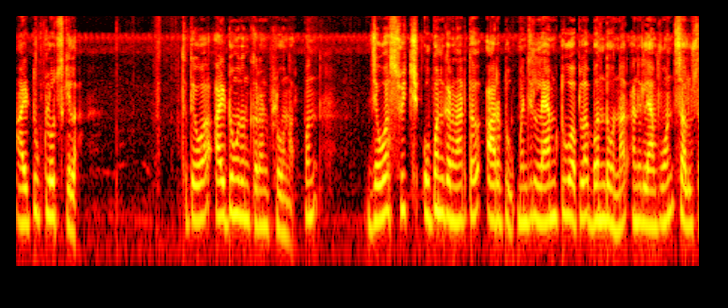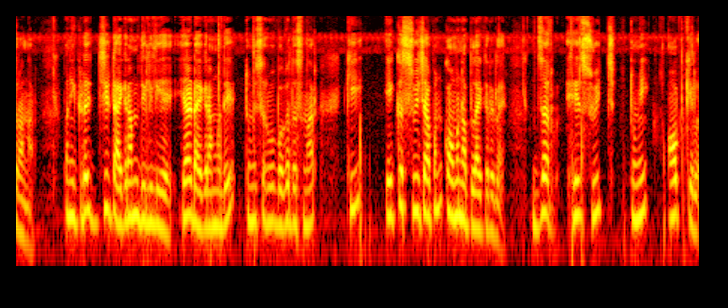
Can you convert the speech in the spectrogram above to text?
आय टू क्लोज केला तर तेव्हा आय टूमधून करंट फ्लो होणार. पण जेव्हा स्विच ओपन करणार तर आर टू म्हणजे लॅम्प टू आपला बंद होणार आणि लॅम्प वन चालूच राहणार. पण इकडे जी डायग्राम दिलेली आहे या डायग्राममध्ये तुम्ही सर्व बघत असणार की एकच स्विच आपण कॉमन अप्लाय केलेला आहे. जर हे स्विच तुम्ही ऑफ केलं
